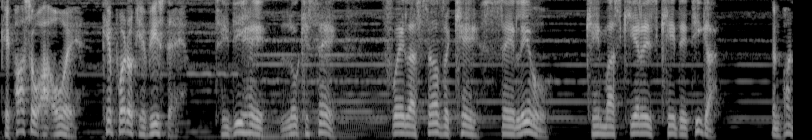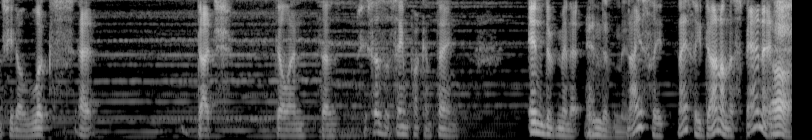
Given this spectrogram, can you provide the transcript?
Que paso a hoy? Que puedo que viste? Te dije lo que sé. Fue la selva que se llevó. ¿Qué más quieres que te diga? Then Panchito looks at Dutch. Dillon says, She says the same fucking thing. End of minute. End of minute. Nicely, nicely done on the Spanish. Oh,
